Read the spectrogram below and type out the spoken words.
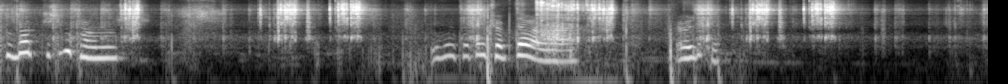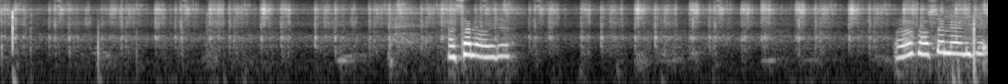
34 kişi mi kalmış? Bizim takım çöpte valla. Öldü ki. Hasan öldü. Evet Hasan öldü.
